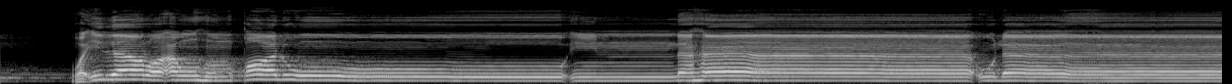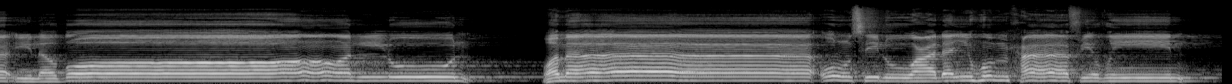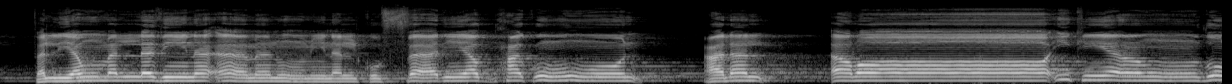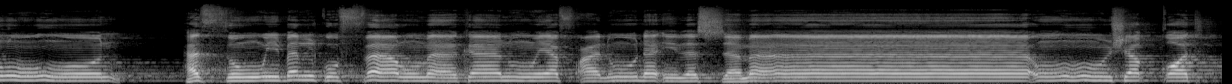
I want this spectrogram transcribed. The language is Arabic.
واذا راوهم قالوا ان هؤلاء لضالون وما ارسلوا عليهم حافظين فاليوم الذين آمنوا من الكفار يضحكون على الأرائك ينظرون هل ثوب الكفار ما كانوا يفعلون إذا السماء انشقت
